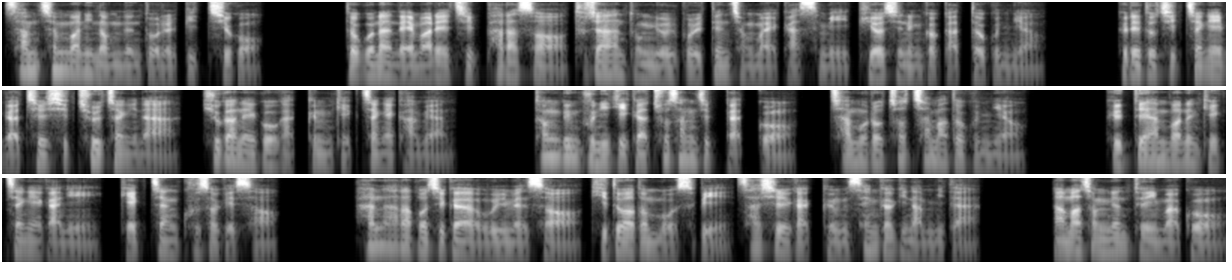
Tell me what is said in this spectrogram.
3천만이 넘는 돈을 빚지고 더구나 내 말에 집 팔아서 투자한 동료를 볼 땐 정말 가슴이 비어지는 것 같더군요. 그래도 직장에 며칠씩 출장이나 휴가 내고 가끔 객장에 가면 텅 빈 분위기가 초상집 같고 참으로 처참하더군요. 그때 한 번은 객장에 가니 객장 구석에서 한 할아버지가 울면서 기도하던 모습이 사실 가끔 생각이 납니다. 아마 정년 퇴임하고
